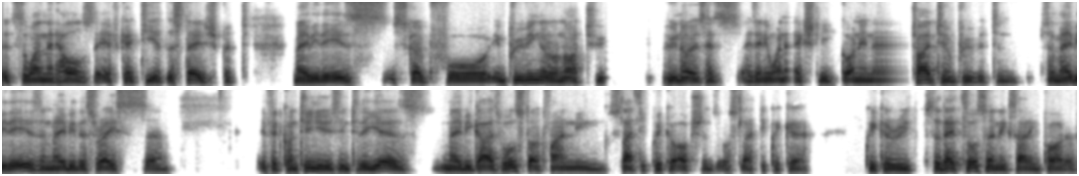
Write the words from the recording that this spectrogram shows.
it's the one that holds the FKT at this stage, but maybe there is scope for improving it or not. Who knows? Has has anyone actually gone in and tried to improve it? And so maybe there is, and maybe this race, um, if it continues into the years, maybe guys will start finding slightly quicker options or slightly quicker quicker route. So that's also an exciting part of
